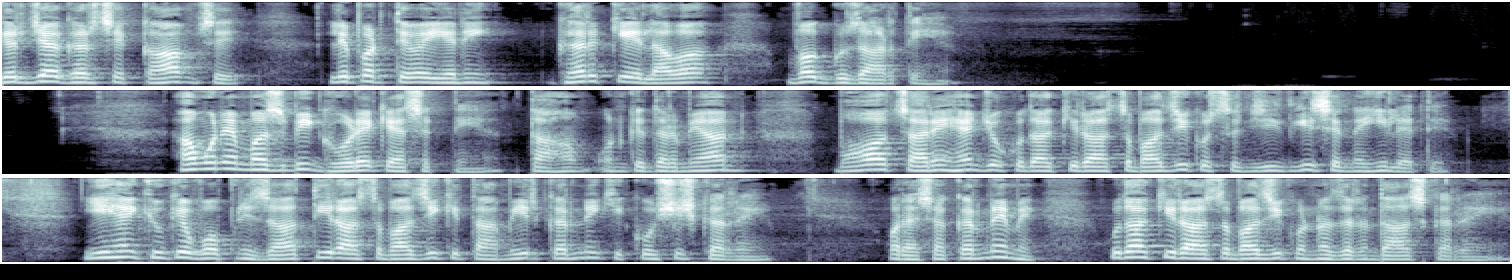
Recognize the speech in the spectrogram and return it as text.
گرجا گھر سے کام سے لپٹتے ہوئے یعنی گھر کے علاوہ وقت گزارتے ہیں۔ ہم انہیں مذہبی گھوڑے کہہ سکتے ہیں، تاہم ان کے درمیان بہت سارے ہیں جو خدا کی راست بازی کو سنجیدگی سے نہیں لیتے۔ یہ ہے کیونکہ وہ اپنی ذاتی راست بازی کی تعمیر کرنے کی کوشش کر رہے ہیں اور ایسا کرنے میں خدا کی راست بازی کو نظر انداز کر رہے ہیں۔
